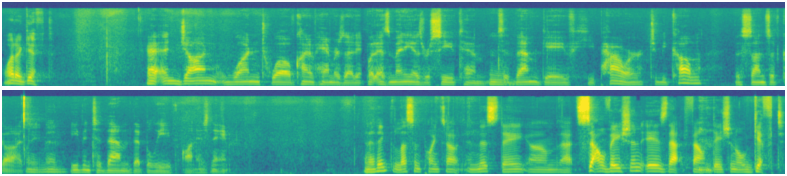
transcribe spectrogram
What a gift. And John 1:12 kind of hammers that in. But as many as received him, hmm. to them gave he power to become the sons of God, Amen. even to them that believe on his name. And I think the lesson points out in this day um, that salvation is that foundational gift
